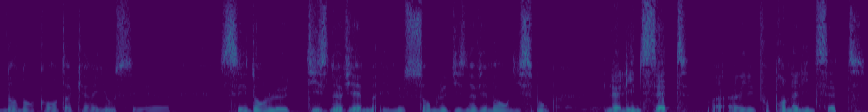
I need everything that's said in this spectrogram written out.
non, non, Corentin Carillou, c'est euh, c'est dans le 19e, il me semble, le 19e arrondissement. La ligne 7. Ouais, euh, il faut prendre la ligne 7.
